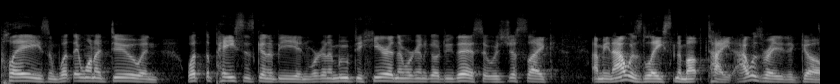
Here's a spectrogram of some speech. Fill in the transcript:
plays and what they want to do and what the pace is going to be, and we're going to move to here, and then we're going to go do this. It was just like, I mean, I was lacing them up tight. I was ready to go.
